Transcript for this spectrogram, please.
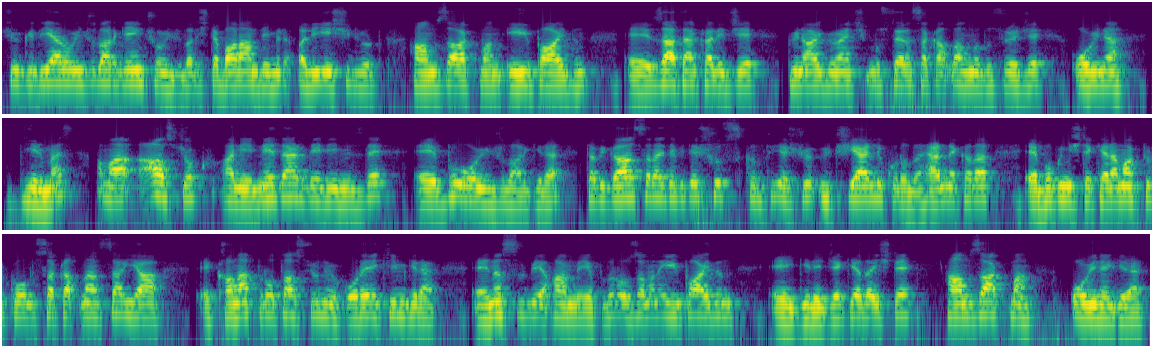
Çünkü diğer oyuncular genç oyuncular. İşte Baran Demir, Ali Yeşilyurt, Hamza Akman, Eyüp Aydın. E, zaten kaleci Günay Güvenç, Muslera sakatlanmadığı sürece oyuna girmez. Ama az çok hani ne der dediğimizde e, bu oyuncular girer. Tabii Galatasaray'da bir de şu sıkıntı yaşıyor. 3 yerli kuralı. Her ne kadar e, bugün işte Kerem Aktürkoğlu sakatlansa ya e, kanat rotasyonu yok. Oraya kim girer? E, nasıl bir hamle yapılır? O zaman Eyüp Aydın e, girecek ya da işte Hamza Akman oyuna girer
